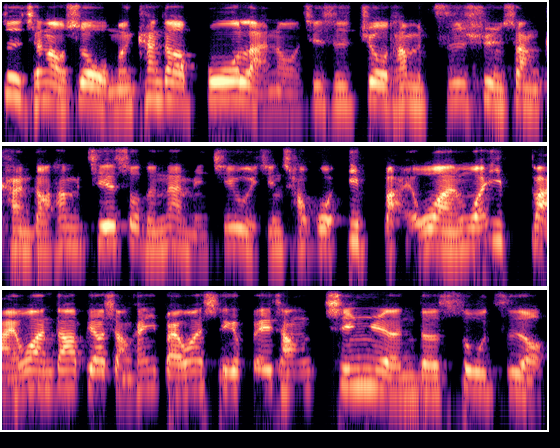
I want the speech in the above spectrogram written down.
是陈老师，我们看到波兰哦，其实就他们资讯上看到，他们接受的难民几乎已经超过一百万哇，一百万，大家不要小看一百万，是一个非常惊人的数字哦。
